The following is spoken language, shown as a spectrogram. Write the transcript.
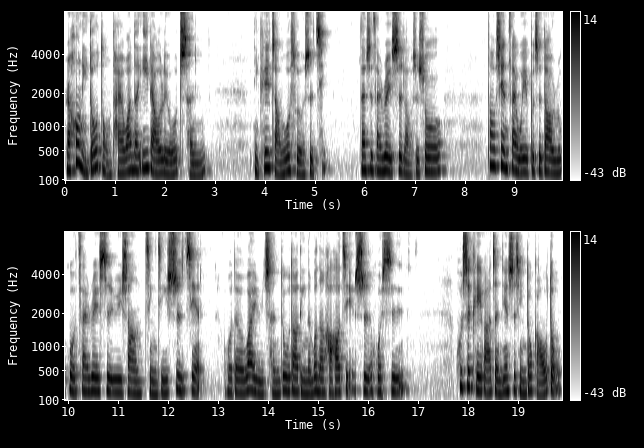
然后你都懂台湾的医疗流程，你可以掌握所有事情。但是在瑞士，老实说，到现在我也不知道，如果在瑞士遇上紧急事件，我的外语程度到底能不能好好解释，或是，或是可以把整件事情都搞懂。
